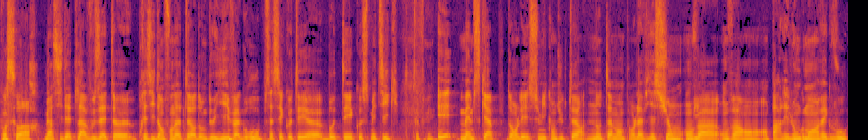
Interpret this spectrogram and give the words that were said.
Bonsoir. Merci d'être là. Vous êtes euh, président fondateur donc de Yeva Group, ça c'est côté euh, beauté, cosmétique, et Memscap dans les semi-conducteurs, notamment pour l'aviation. On va on va en, parler longuement avec vous.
